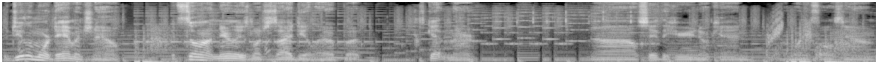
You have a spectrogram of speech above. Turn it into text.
They're dealing more damage now. It's still not nearly as much as I deal out, but it's getting there. Uh, I'll save the Hiryu no Ken when he falls down.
